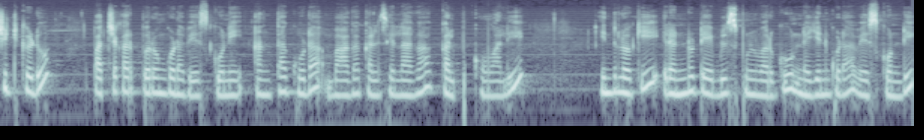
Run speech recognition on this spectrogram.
చిటికెడు పచ్చకర్పూరం కూడా వేసుకొని అంతా కూడా బాగా కలిసేలాగా కలుపుకోవాలి. ఇందులోకి రెండు టేబుల్ స్పూన్ వరకు నెయ్యిని కూడా వేసుకోండి.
